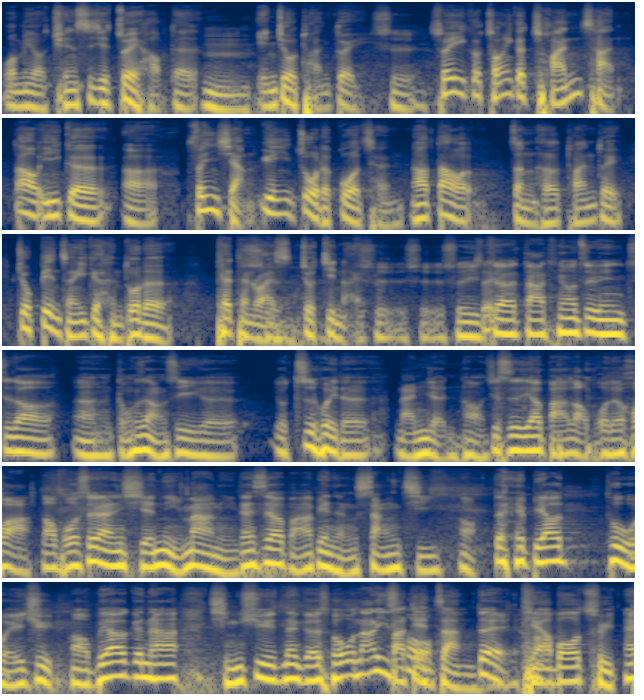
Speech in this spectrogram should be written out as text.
我们有全世界最好的嗯研究团队。是，所以一个从一个传产到一个呃分享愿意做的过程，然后到整合团队，就变成一个很多的 patent rights 就进来了。是是，所以大大家听到这边知道，嗯，董事长是一个有智慧的男人哈，就是要把老婆的话，老婆虽然嫌你骂你，但是要把它变成商机哦，对，不要。吐回去，好，不要跟他情绪那个说，我哪里错？对，听不吹大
